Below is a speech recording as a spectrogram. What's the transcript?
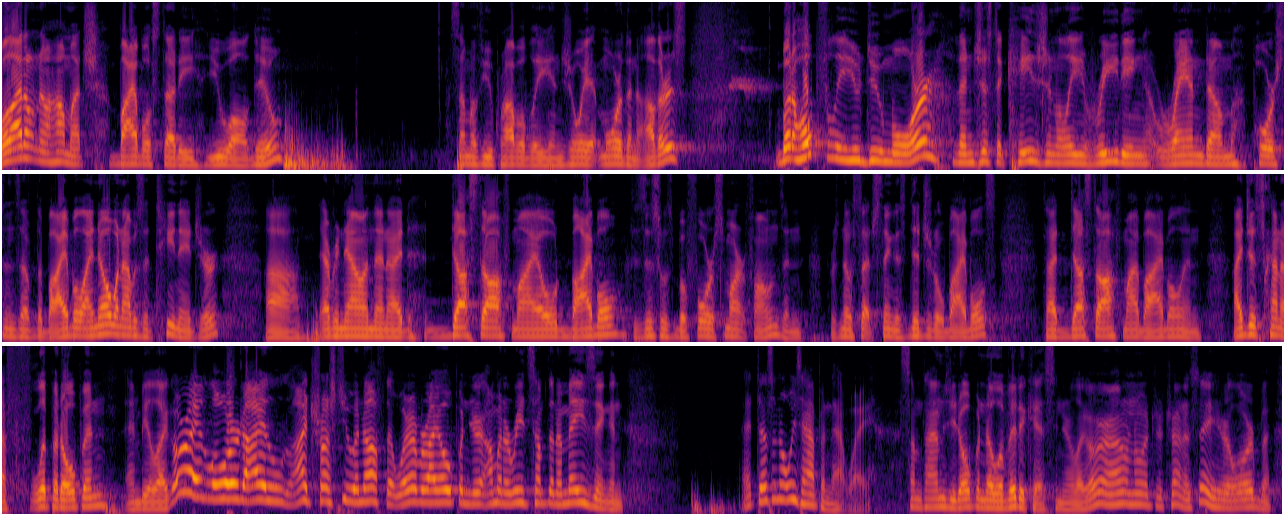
Well, I don't know how much Bible study you all do. Some of you probably enjoy it more than others. But hopefully, you do more than just occasionally reading random portions of the Bible. I know when I was a teenager, uh, every now and then I'd dust off my old Bible, because this was before smartphones and there was no such thing as digital Bibles. So I'd dust off my Bible and I just kind of flip it open and be like, all right, Lord, I, I trust you enough that wherever I open, I'm going to read something amazing. And it doesn't always happen that way. Sometimes you'd open to Leviticus and you're like, oh, I don't know what you're trying to say here, Lord, but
